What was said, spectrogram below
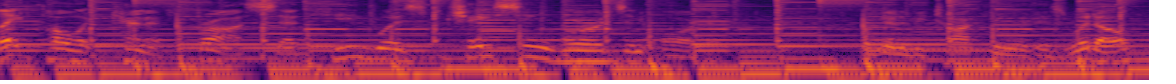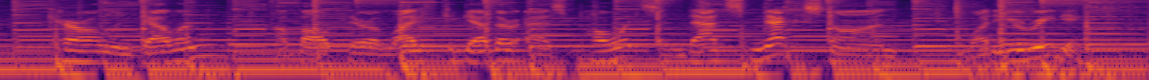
late poet Kenneth Frost said he was chasing words in orbit. We're going to be talking with his widow, Carolyn Gelland, about their life together as poets, and that's next on What Are You Reading?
